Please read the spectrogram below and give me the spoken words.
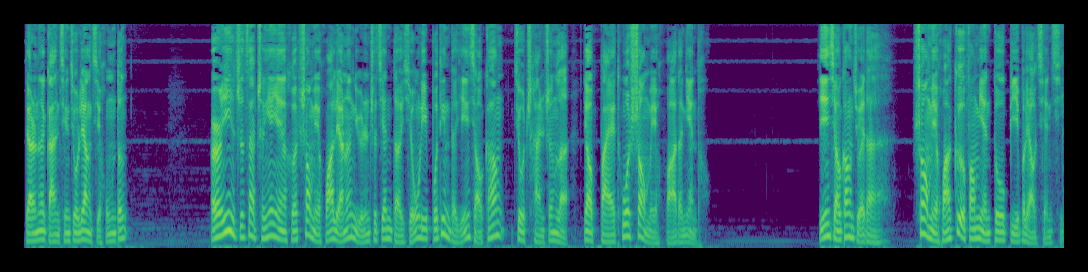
两人的感情就亮起红灯。而一直在陈艳艳和邵美华两人女人之间的游离不定的尹小刚，就产生了要摆脱邵美华的念头。尹小刚觉得邵美华各方面都比不了前妻，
